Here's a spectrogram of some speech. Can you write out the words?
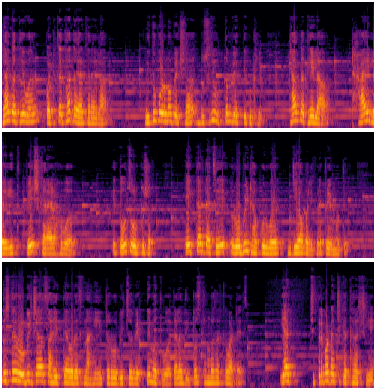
ह्या कथेवर पटकथा तयार करायला ऋतुपर्णोपेक्षा दुसरी उत्तम व्यक्ती कुठली? ह्या कथेला ठाय लयीत पेश करायला हवं. हे तोच ओळखू शकतो. एक तर त्याचे रोबी ठाकूरवर जीवापलीकडे प्रेम होते. नुसते रोबीच्या साहित्यावरच नाही तर रोबीचं व्यक्तिमत्व त्याला दीपस्तंभासारखं वाटायचं. या चित्रपटाची कथा अशी आहे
